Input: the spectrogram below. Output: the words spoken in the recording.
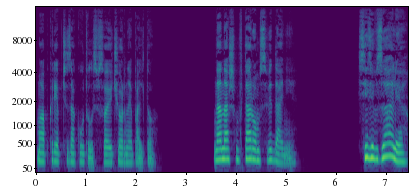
Мап крепче закуталась в свое черное пальто. На нашем втором свидании. Сидя в зале,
